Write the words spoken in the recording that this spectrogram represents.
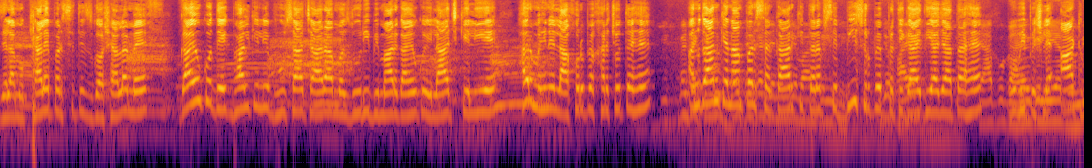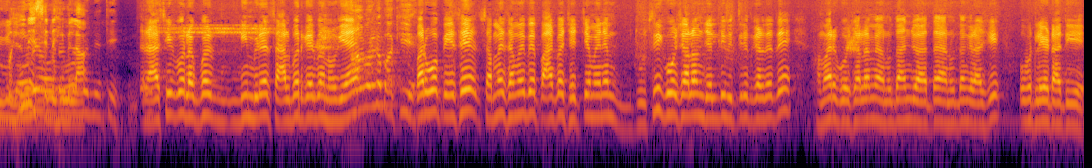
जिला मुख्यालय पर स्थित इस गौशाला में गायों को देखभाल के लिए भूसा चारा मजदूरी बीमार गायों को इलाज के लिए हर महीने लाखों रुपए खर्च होते हैं। अनुदान के नाम पर सरकार की तरफ़ से बीस रुपए प्रति गाय दिया जाता है। वो भी पिछले आठ महीने से नहीं मिला। राशि को लगभग नहीं मिला साल भर करीबन हो गया है। है। पर वो पैसे समय समय पे पाँच पाँच छह छह महीने दूसरी गौशाला में जल्दी वितरित कर देते। हमारे गौशाला में अनुदान जो आता है अनुदान राशि वो लेट आती है।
